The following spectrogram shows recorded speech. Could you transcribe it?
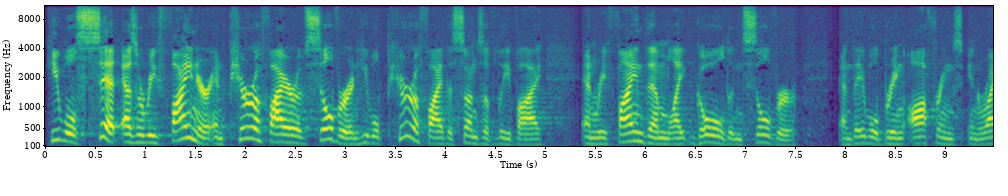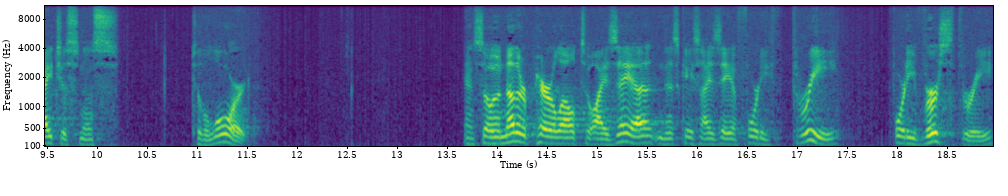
He will sit as a refiner and purifier of silver, and he will purify the sons of Levi, and refine them like gold and silver and they will bring offerings in righteousness to the Lord. And so, another parallel to Isaiah, in this case, Isaiah 43, 40, verse 3,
